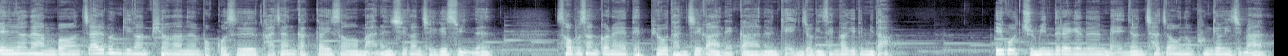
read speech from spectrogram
1년에 한 번 짧은 기간 피어나는 벚꽃을 가장 가까이서 많은 시간 즐길 수 있는 서부상권의 대표 단지가 아닐까 하는 개인적인 생각이 듭니다. 이곳 주민들에게는 매년 찾아오는 풍경이지만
